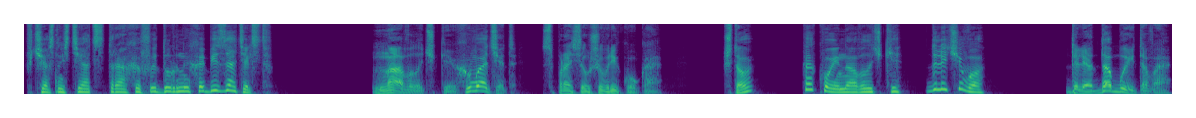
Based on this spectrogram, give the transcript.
в частности, от страхов и дурных обязательств». «Наволочки хватит?» — спросил Шеврикука. «Что? Какой наволочки? Для чего?» «Для добытого.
